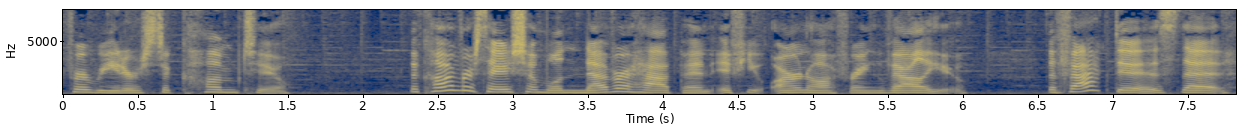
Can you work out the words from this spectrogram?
for readers to come to. The conversation will never happen if you aren't offering value. The fact is that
